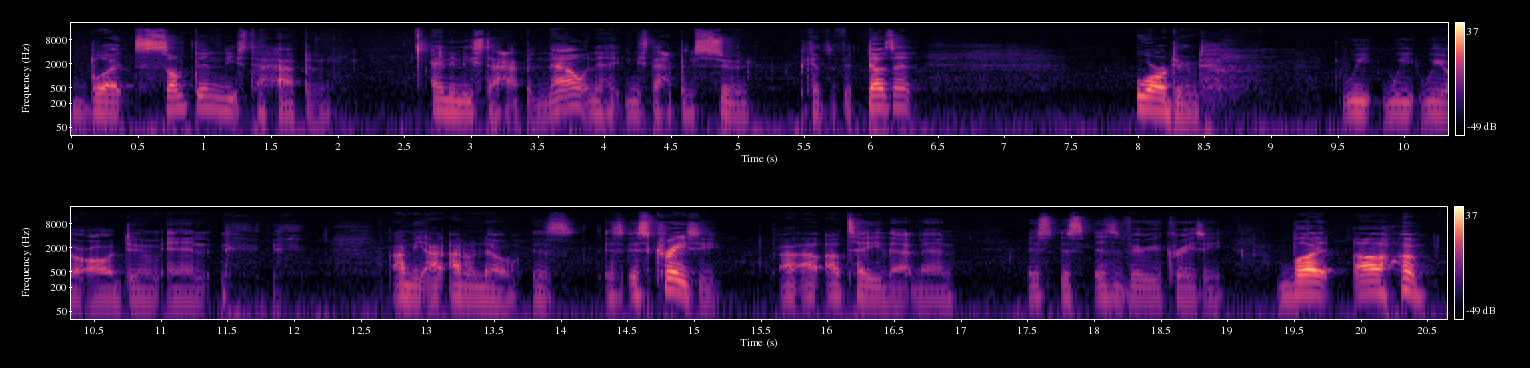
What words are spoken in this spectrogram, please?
but something needs to happen, and it needs to happen now, and it needs to happen soon, because if it doesn't, we are doomed. We we we are all doomed, and I mean I, I don't know. It's it's it's crazy. I, I will tell you that, man. It's it's it's very crazy. But uh,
